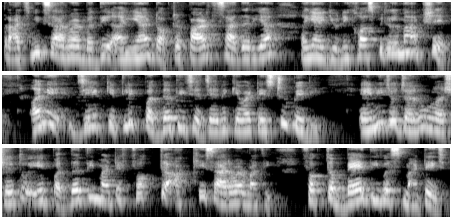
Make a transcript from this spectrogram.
પ્રાથમિક સારવાર બધી અહીંયા ડૉક્ટર પાર્થ સાદરિયા અહીંયા યુનિક હોસ્પિટલમાં આપશે. અને જે કેટલીક પદ્ધતિ છે, જેને કહેવાય ટેસ્ટી બેબી એની જો જરૂર હશે તો એ પદ્ધતિ માટે ફક્ત આખી સારવારમાંથી, ફક્ત બે દિવસ માટે જ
